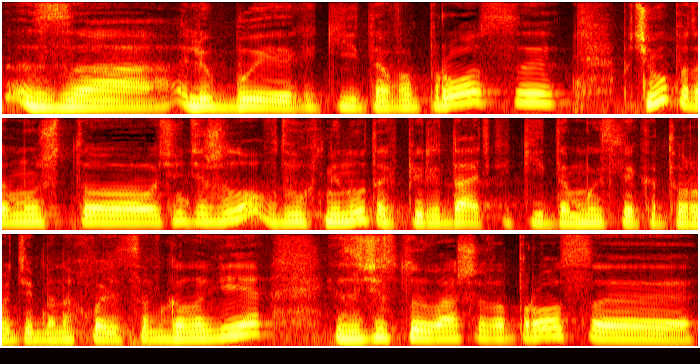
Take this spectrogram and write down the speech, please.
за любые какие-то вопросы. Почему? Потому что очень тяжело в двух минутах передать какие-то мысли, которые у тебя находятся в голове. И зачастую ваши вопросы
